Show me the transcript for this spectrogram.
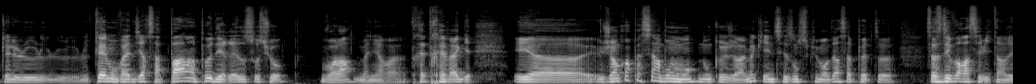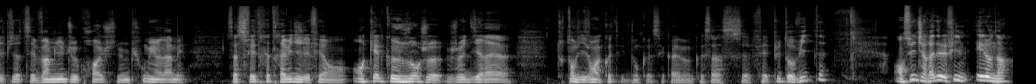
quel est le, thème, on va dire, ça parle un peu des réseaux sociaux. Voilà, de manière euh, très très vague. Et euh, j'ai encore passé un bon moment, donc j'aimerais bien qu'il y ait une saison supplémentaire. Ça peut être, ça se dévore assez vite. Hein, L'épisode c'est 20 minutes, je crois. Je sais même plus combien il y en a, mais ça se fait très très vite. Je l'ai fait en, quelques jours, je dirais, tout en vivant à côté. Donc c'est quand même que ça se fait plutôt vite. Ensuite, j'ai regardé le film Elona.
